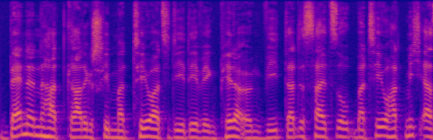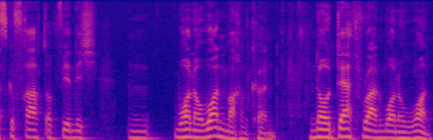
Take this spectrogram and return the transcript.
Bannon hat gerade geschrieben, Matteo hatte die Idee wegen Peter irgendwie. Das ist halt so, Matteo hat mich erst gefragt, ob wir nicht ein 101 machen können. No Death Run 101.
